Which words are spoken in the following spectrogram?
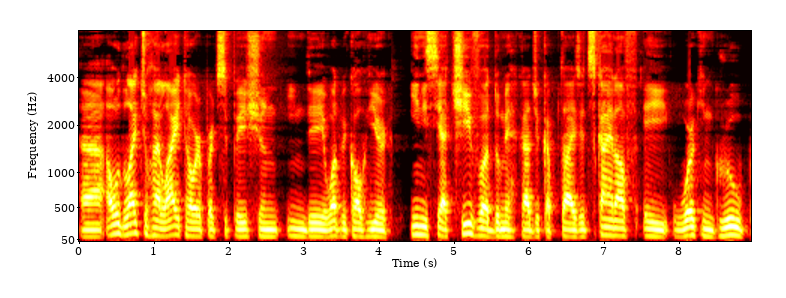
Uh, I would like to highlight our participation in the what we call here Iniciativa do Mercado de Capitais. It's kind of a working group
